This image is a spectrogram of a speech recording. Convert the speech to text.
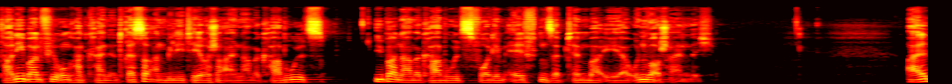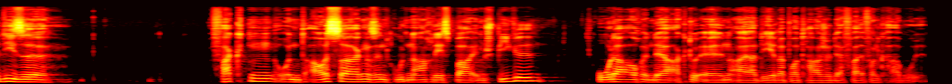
Taliban-Führung hat kein Interesse an militärischer Einnahme Kabuls, Übernahme Kabuls vor dem 11. September eher unwahrscheinlich. All diese Fakten und Aussagen sind gut nachlesbar im Spiegel oder auch in der aktuellen ARD-Reportage Der Fall von Kabul.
